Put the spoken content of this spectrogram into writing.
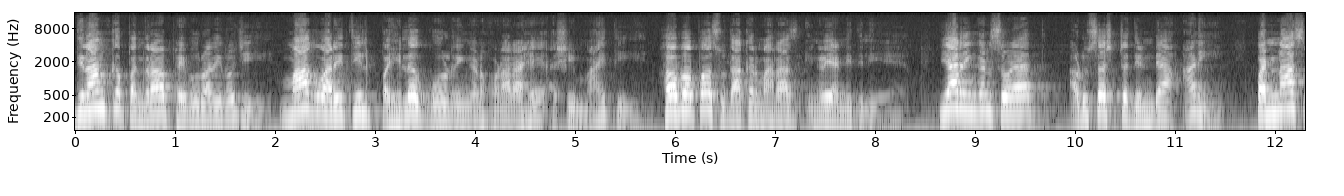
दिनांक पंधरा फेब्रुवारी रोजी माघवारीतील पहिलं गोल रिंगण होणार आहे अशी माहिती हबप सुधाकर महाराज इंगळे यांनी दिली आहे. या रिंगण सोहळ्यात अडुसष्ट दिंड्या आणि पन्नास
